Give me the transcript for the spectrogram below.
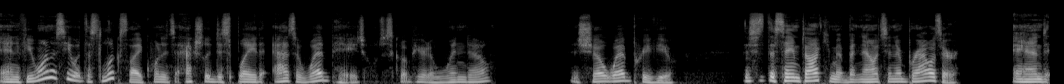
And if you want to see what this looks like when it's actually displayed as a web page, we'll just go up here to Window and Show Web Preview. This is the same document, but now it's in a browser. And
